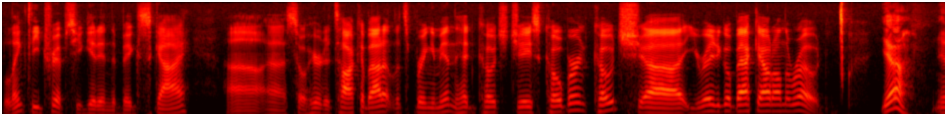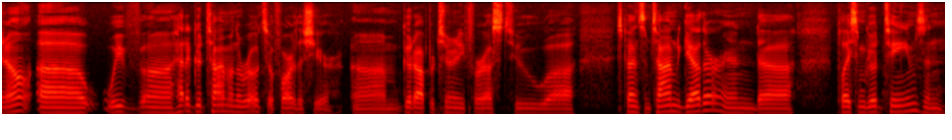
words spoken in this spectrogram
lengthy trips you get in the big sky. Uh, uh, so here to talk about it, let's bring him in, the head coach Jase Coburn. Coach, uh, you ready to go back out on the road? Yeah, you know, uh, we've uh, had a good time on the road so far this year. Um, good opportunity for us to uh, spend some time together and play some good teams and,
